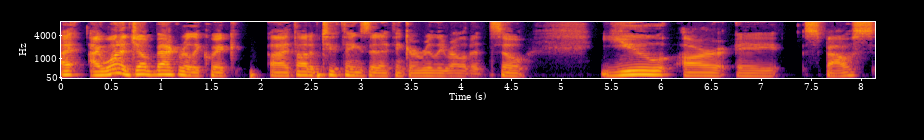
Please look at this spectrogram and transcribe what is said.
I I want to jump back really quick. I thought of two things that I think are really relevant. So you are a spouse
